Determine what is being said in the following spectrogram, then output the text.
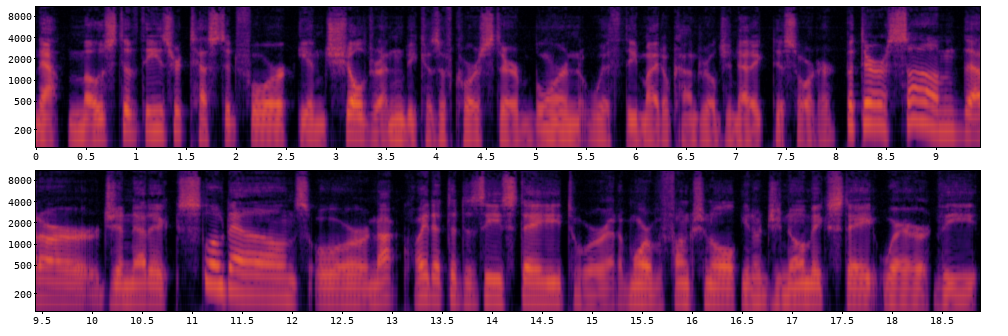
Now, most of these are tested for in children because, of course, they're born with the mitochondrial genetic disorder. But there are some that are genetic slowdowns or not quite at the disease state or at a more of a functional, you know, genomic state where the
